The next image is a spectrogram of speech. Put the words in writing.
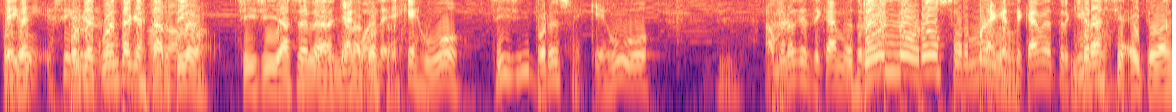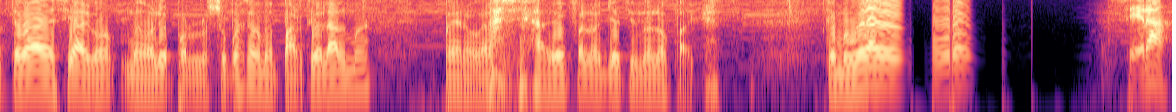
Porque, sí, porque cuenta que no, no, startió. no. Sí, sí, ya se le dañó la cuenta- cosa. Es que jugó, Sí, sí, por eso. es que jugó. A menos que se cambie otro. equipo. Doloroso, hermano. que se cambie otro equipo? Gracias, y te voy, a, te voy a decir algo. Me dolió, por lo supuesto que me partió el alma. Pero gracias a Dios fueron los Jets y no los Packers. Que me hubiera. Será.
